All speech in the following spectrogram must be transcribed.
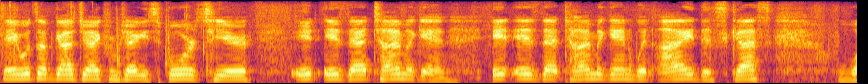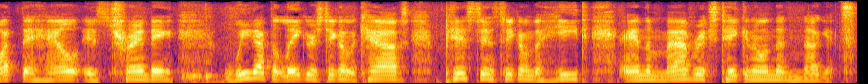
Hey, what's up, guys? Jack from Jaggy Sports here. It is that time again. It is that time again when I discuss what the hell is trending. We got the Lakers taking on the Cavs, Pistons taking on the Heat, and the Mavericks taking on the Nuggets.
